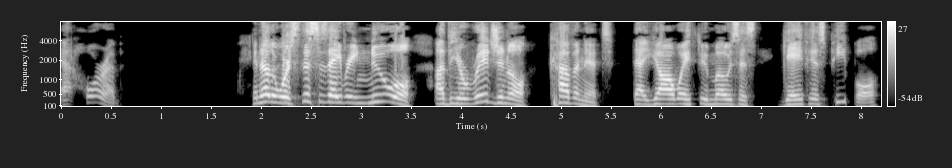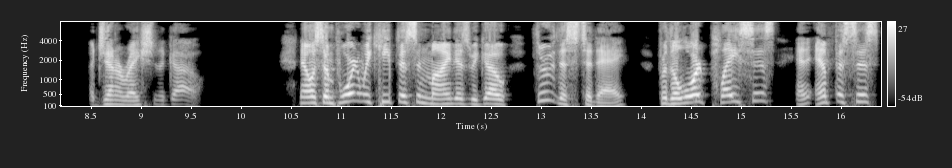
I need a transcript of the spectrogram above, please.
at Horeb. In other words, this is a renewal of the original covenant that Yahweh through Moses gave his people a generation ago. Now it's important we keep this in mind as we go through this today, for the Lord places an emphasis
